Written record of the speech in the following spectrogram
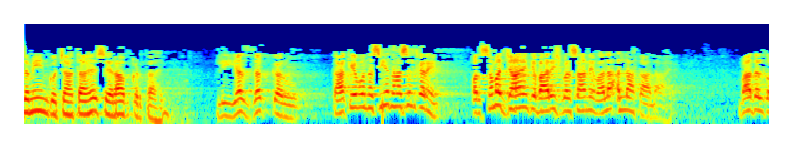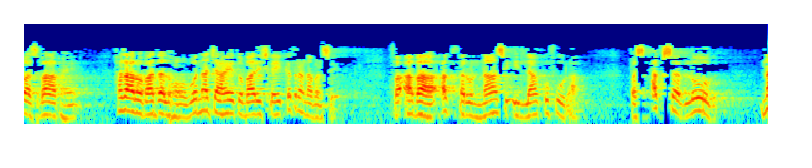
زمین کو چاہتا ہے، سیراب کرتا ہے۔ لیزک کرو تاکہ وہ نصیحت حاصل کریں۔ اور سمجھ جائیں کہ بارش برسانے والا اللہ تعالیٰ ہے۔ بادل تو اسباب ہیں، ہزاروں بادل ہوں، وہ نہ چاہے تو بارش کا ایک قطرہ نہ برسے۔ فبا اکثر الناس اللہ کفورا بس اکثر لوگ نہ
